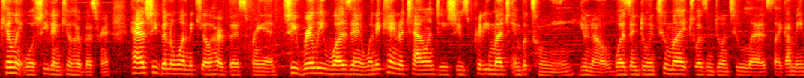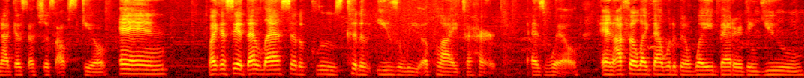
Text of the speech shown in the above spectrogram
Killing, well, she didn't kill her best friend. Had she been the one to kill her best friend, she really wasn't. When it came to challenges, she was pretty much in between, you know, wasn't doing too much, wasn't doing too less. Like, I mean, I guess that's just off skill. And like I said, that last set of clues could have easily applied to her as well. And I felt like that would have been way better than you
